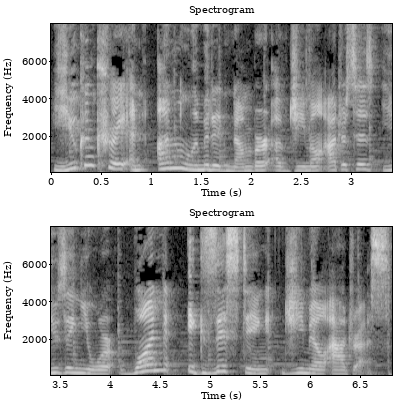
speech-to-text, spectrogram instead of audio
You can create an unlimited number of Gmail addresses using your one existing Gmail address.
